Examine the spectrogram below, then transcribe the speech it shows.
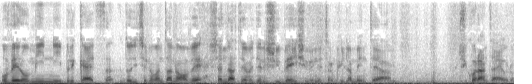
ovvero mini briquettes 12,99. Se andate a vedere su eBay si vende tranquillamente a sui 40 euro.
